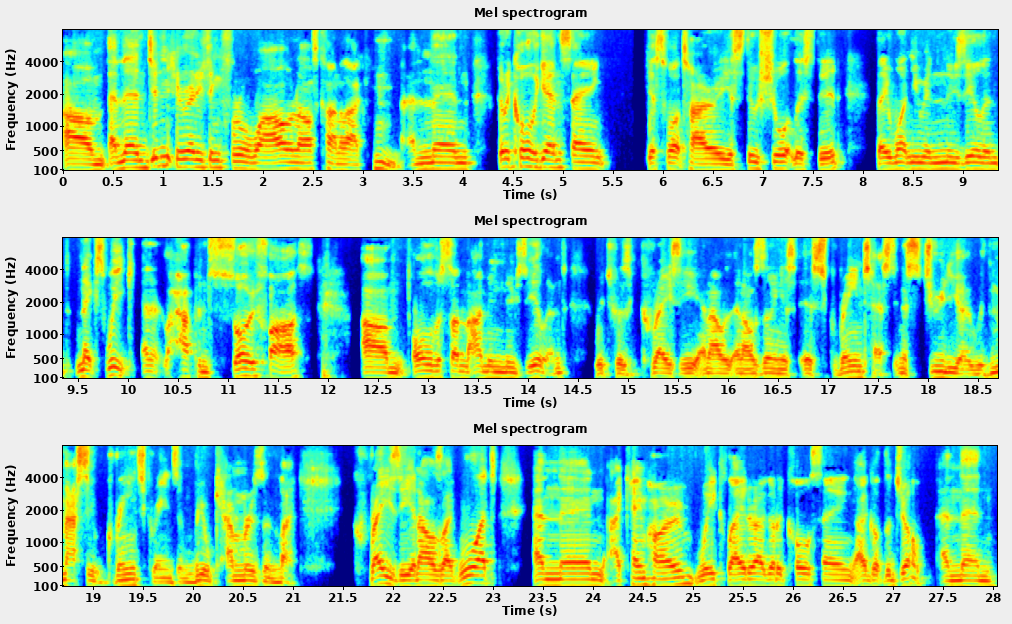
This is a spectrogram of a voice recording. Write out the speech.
Um, and then didn't hear anything for a while, and I was kind of like, hmm. And then got a call again saying, "Guess what, Tyroe? You're still shortlisted. They want you in New Zealand next week." And it happened so fast. Um, all of a sudden, I'm in New Zealand, which was crazy. And I was and I was doing a, a screen test in a studio with massive green screens and real cameras and like crazy. And I was like, "What?" And then I came home. Week later, I got a call saying I got the job, and then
